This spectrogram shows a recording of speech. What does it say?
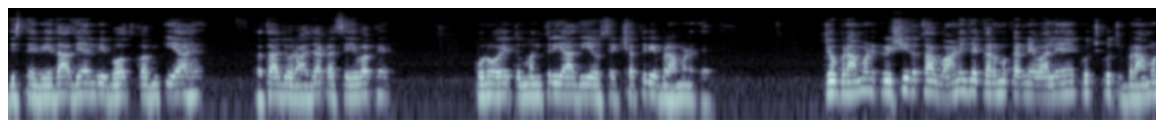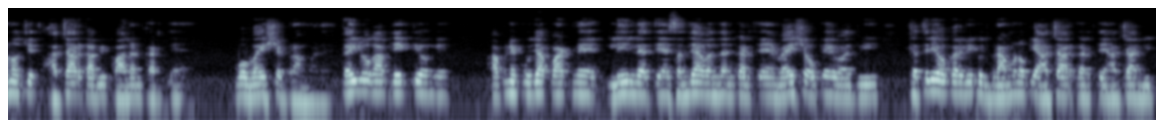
जिसने वेदाध्ययन भी बहुत कम किया है, तथा जो राजा का सेवक है, पुरोहित, मंत्री आदि है, उसे क्षत्रिय ब्राह्मण कहते हैं। जो ब्राह्मण कृषि तथा वाणिज्य कर्म करने वाले हैं कुछ कुछ ब्राह्मणोचित आचार का भी पालन करते हैं। वो वैश्य ब्राह्मण है। कई लोग आप देखते होंगे अपने पूजा पाठ में लीन रहते हैं, संध्या वंदन करते हैं वैश्य होकर भी, क्षत्रिय होकर भी कुछ ब्राह्मणों के आचार करते हैं, आचार भी,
